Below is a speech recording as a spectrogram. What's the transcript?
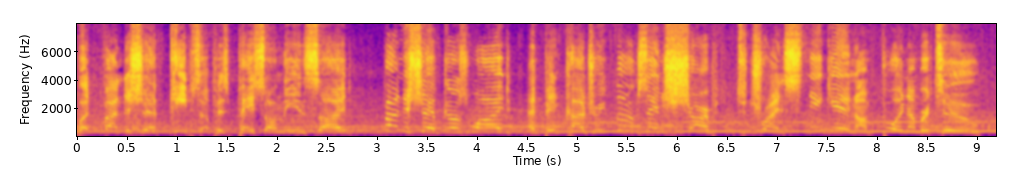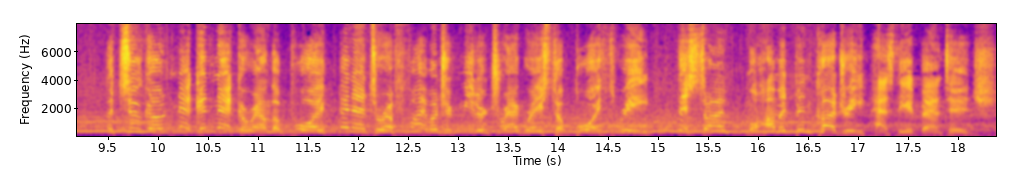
But Vandyshev keeps up his pace on the inside. Vandyshev goes wide, and bin Kadri moves in sharp to try and sneak in on buoy number two. The two go neck and neck around the buoy and enter a 500 meter drag race to buoy three. This time, Mohammed bin Kadri has the advantage.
